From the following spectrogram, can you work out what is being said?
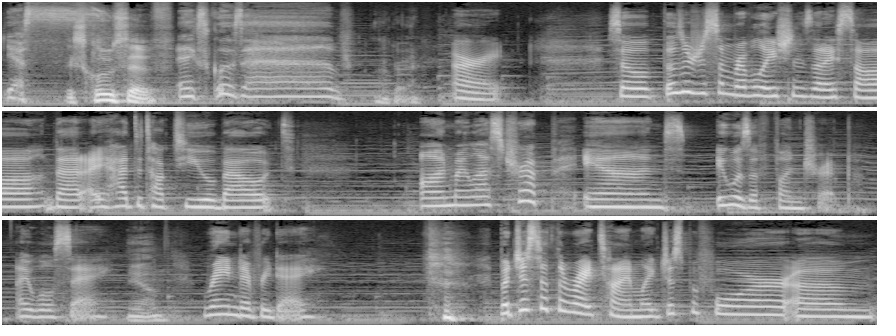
Yes. exclusive. Exclusive. Okay. All right. So, those are just some revelations that I saw that I had to talk to you about on my last trip. And it was a fun trip, I will say. Yeah. Rained every day. but just at the right time, like just before um,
